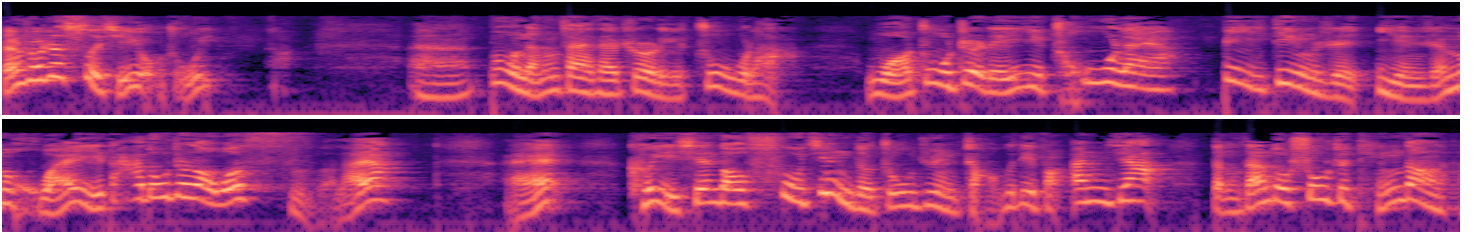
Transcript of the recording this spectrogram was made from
咱说这四喜有主意啊，嗯，不能再在这里住了。我住这里一出来呀，必定是引人们怀疑，大家都知道我死了呀。哎，可以先到附近的州郡找个地方安家，等咱都收拾停当了，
